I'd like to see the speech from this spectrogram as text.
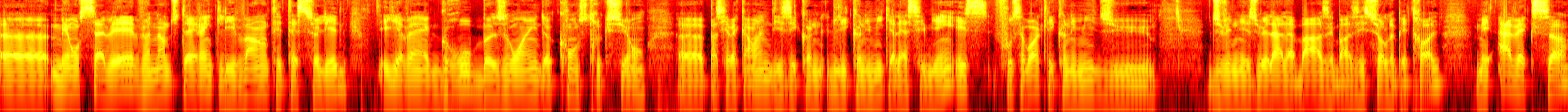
euh, mais on savait, venant du terrain, que les ventes étaient solides et il y avait un gros besoin de construction euh, parce qu'il y avait quand même des de l'économie qui allait assez bien. Et il faut savoir que l'économie du, du Venezuela à la base est basée sur le pétrole. Mais avec ça,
